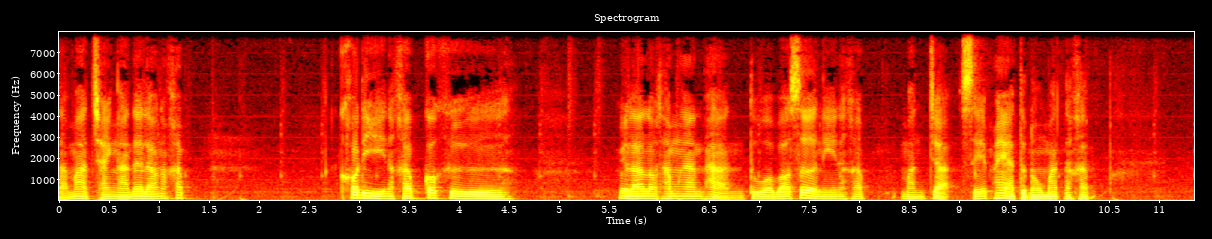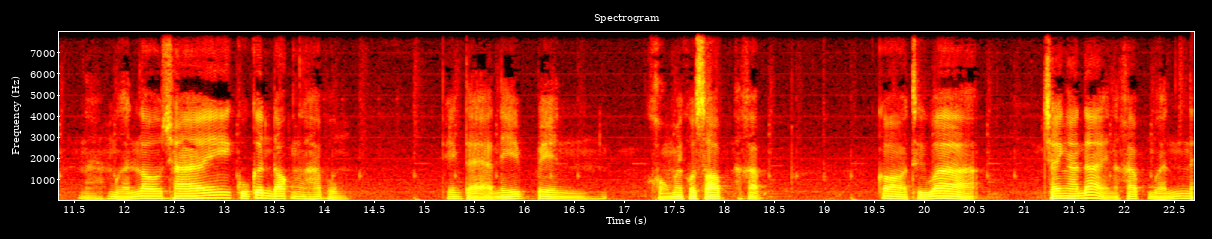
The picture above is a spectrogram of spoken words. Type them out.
สามารถใช้งานได้แล้วนะครับ ข้อดีนะครับก็คือ เวลาเราทำงานผ่านตัวเบราว์เซอร์นี้นะครับ มันจะเซฟให้อัตโนมัตินะครับนะเหมือนเราใช้ Google Doc นะครับผม เพียงแต่อันนี้เป็นของ Microsoft นะครับ ก็ถือว่าใช้งานได้นะครับเหมือนใน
